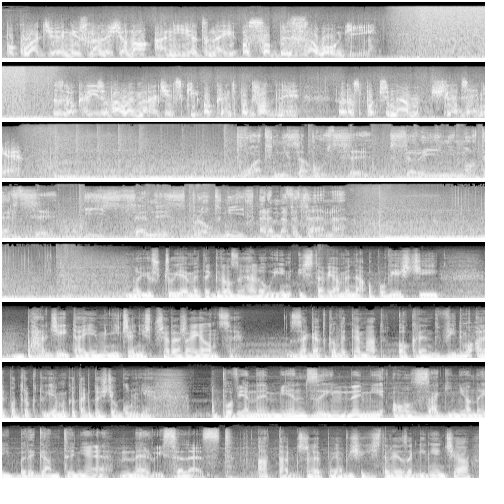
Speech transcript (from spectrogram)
Na pokładzie nie znaleziono ani jednej osoby z załogi. Zlokalizowałem radziecki okręt podwodny. Rozpoczynam śledzenie. Płatni zabójcy, seryjni mordercy i sceny zbrodni w RMFFM. No już czujemy tę grozę Halloween i stawiamy na opowieści bardziej tajemnicze niż przerażające. Zagadkowy temat, okręt widmo, ale potraktujemy go tak dość ogólnie. Opowiemy m.in. o zaginionej brygantynie Mary Celeste. A także pojawi się historia zaginięcia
